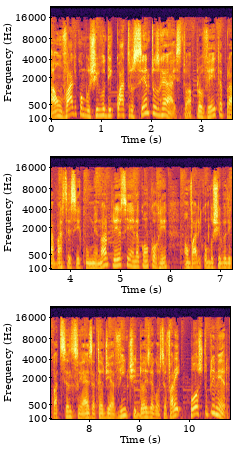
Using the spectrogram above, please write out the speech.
a um vale combustível de 400 reais. Então aproveita para abastecer com o menor preço e ainda concorrer a um vale combustível de 400 reais até o dia 22 de agosto. Eu falei posto primeiro.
